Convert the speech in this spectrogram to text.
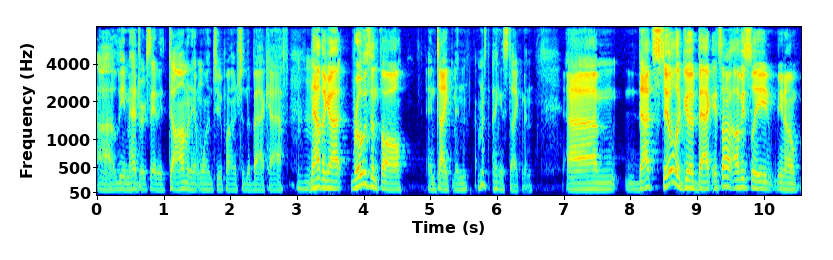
uh, Liam Hendriks. They had a dominant one-two punch in the back half. Mm-hmm. Now they got Rosenthal and Dykeman. I think it's Dykeman. Um, that's still a good back. It's not obviously you know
